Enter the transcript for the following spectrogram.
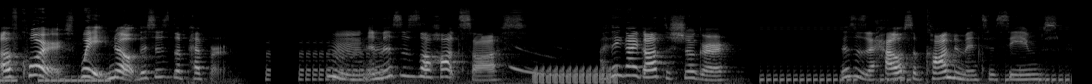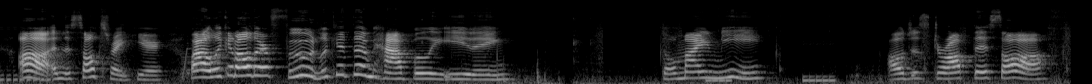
Of course. Wait, no, this is the pepper. Hmm, and this is the hot sauce. I think I got the sugar. This is a house of condiments, it seems. Ah, and the salt's right here. Wow, look at all their food. Look at them happily eating. Don't mind me. I'll just drop this off.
